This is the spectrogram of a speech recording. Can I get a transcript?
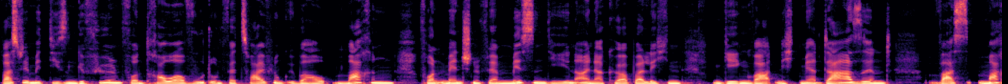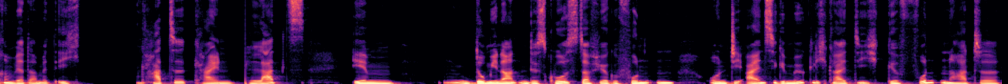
was wir mit diesen Gefühlen von Trauer, Wut und Verzweiflung überhaupt machen, von Menschen vermissen, die in einer körperlichen Gegenwart nicht mehr da sind. Was machen wir damit? Ich hatte keinen Platz im dominanten Diskurs dafür gefunden. Und die einzige Möglichkeit, die ich gefunden hatte,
